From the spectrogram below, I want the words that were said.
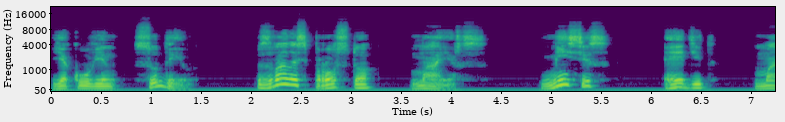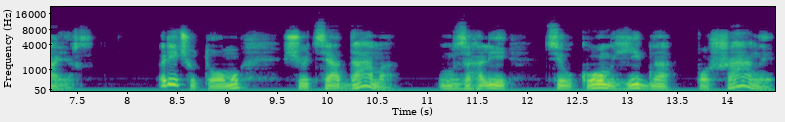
яку він судив, звалась просто Майерс, місіс Едіт Майерс. Річ у тому, що ця дама, взагалі цілком гідна пошани,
